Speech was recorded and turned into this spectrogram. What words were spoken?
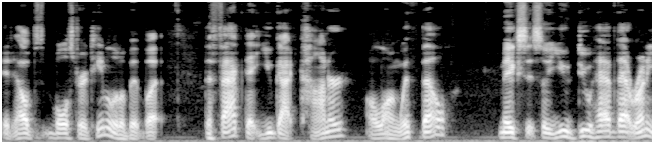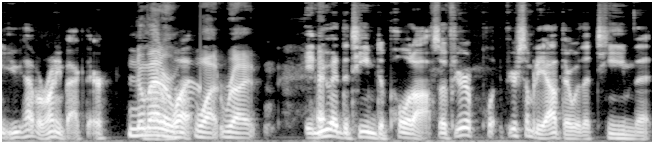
It helps bolster a team a little bit, but the fact that you got Conner along with Bell makes it so you do have that running. You have a running back there, no, no matter, matter what. what. Right and you had the team to pull it off. So if you're a, if you're somebody out there with a team that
